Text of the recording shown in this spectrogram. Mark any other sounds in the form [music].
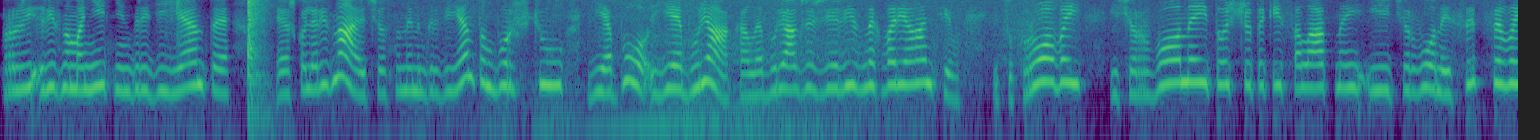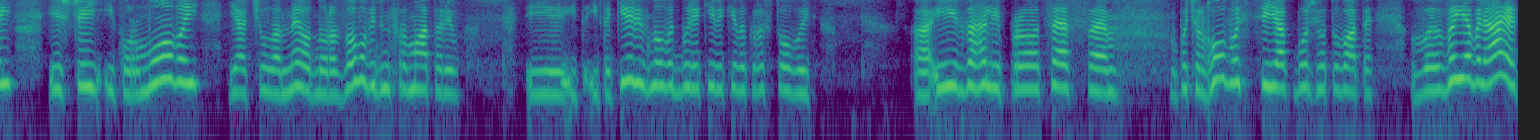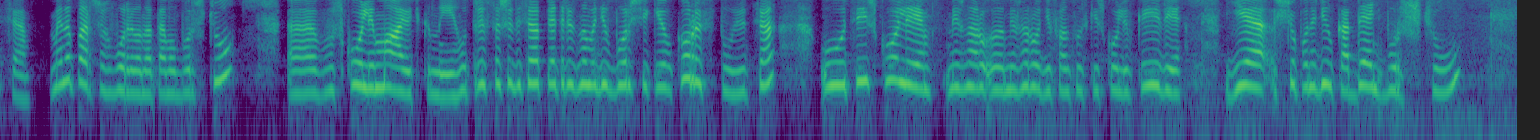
про різноманітні інгредієнти. Е, Школярі знають, що основним інгредієнтом борщу є, бо, є буряк, але буряк же ж є різних варіантів. І цукровий, і червоний, той, що такий салатний, і червоний ситцевий, і ще й і кормовий. Я чула неодноразово від інформаторів. І, і, і такий різновид буряків, які використовують. Е, І взагалі процес е, почерговості, як борщ готувати, виявляється. Ми не вперше говорили на тему борщу. Е, В школі мають книгу 365 різновидів борщиків, користуються. У цій школі, е, міжнародній французькій школі в Києві, є щопонеділка день борщу.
